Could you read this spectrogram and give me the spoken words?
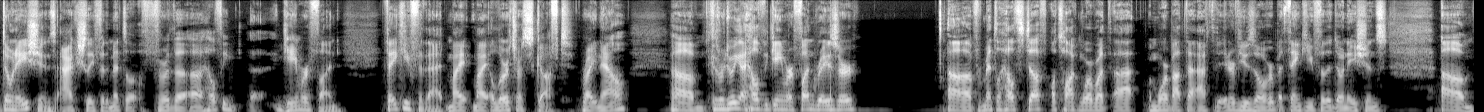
donations actually for the mental for the uh, healthy uh, gamer fund. Thank you for that. My my alerts are scuffed right now um because we're doing a healthy gamer fundraiser uh for mental health stuff. I'll talk more about that more about that after the interview is over. But thank you for the donations. Um,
